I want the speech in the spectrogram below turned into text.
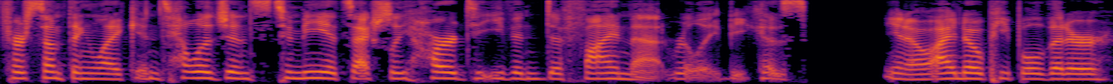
for something like intelligence to me it's actually hard to even define that really because you know i know people that are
